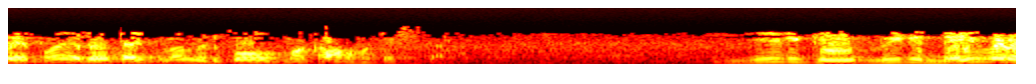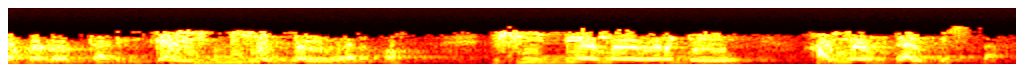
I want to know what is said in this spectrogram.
టైపో ఏదో టైపులో వీడికి మకాం ఒకటి ఇస్తారు. వీడికి వీడి నైబర్ ఒకడు ఉంటాడు. ఇక్కడ ఇండియన్ నైబర్ ఇండియన్ నైబర్కి హయ్యర్ టైప్ ఇస్తారు.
